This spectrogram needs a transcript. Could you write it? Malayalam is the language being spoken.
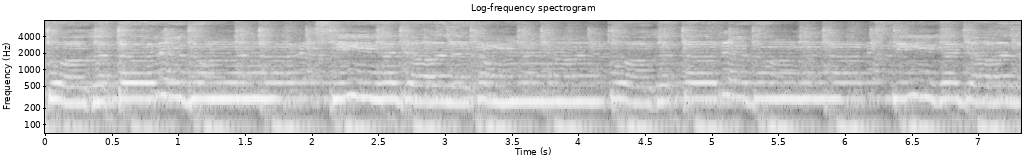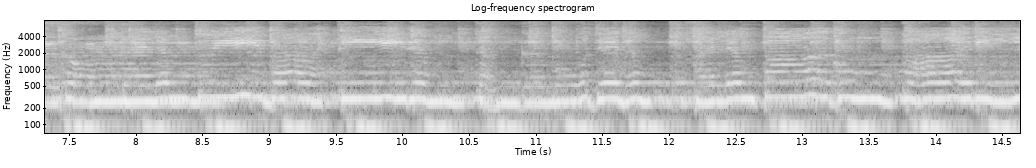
ത്വകതരകും സ്നേഹജാലകം ഫലം പാകും പാരീ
